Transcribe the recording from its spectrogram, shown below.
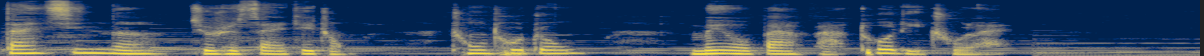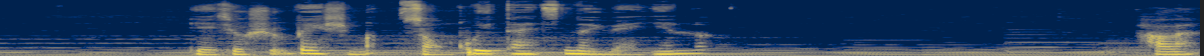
担心呢，就是在这种冲突中没有办法脱离出来，也就是为什么总会担心的原因了。好了，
